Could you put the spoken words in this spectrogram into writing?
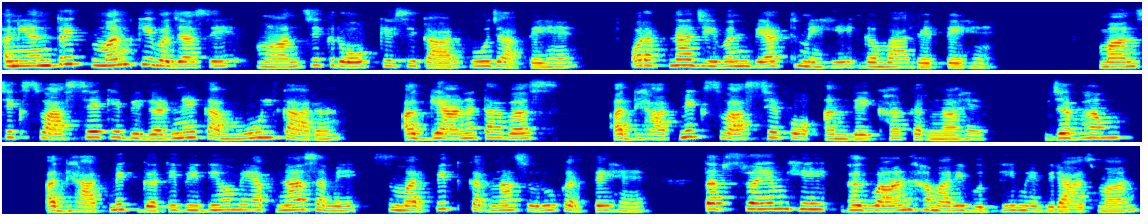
अनियंत्रित मन की वजह से मानसिक रोग के शिकार हो जाते हैं और अपना जीवन व्यर्थ में ही गंवा देते हैं। मानसिक स्वास्थ्य के बिगड़ने का मूल कारण अज्ञानता बस आध्यात्मिक स्वास्थ्य को अनदेखा करना है। जब हम आध्यात्मिक गतिविधियों में अपना समय समर्पित करना शुरू करते हैं, तब स्वयं ही भगवान हमारी बुद्धि में विराजमान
